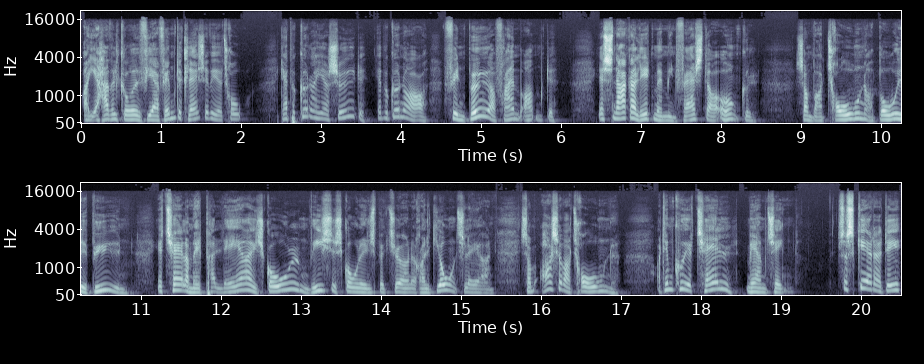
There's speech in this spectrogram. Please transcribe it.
Og jeg har vel gået i 4. og 5. klasse, vil jeg tro. Der begynder jeg at søge det. Jeg begynder at finde bøger frem om det. Jeg snakker lidt med min faster og onkel, som var troende og boede i byen. Jeg taler med et par lærere i skolen, viseskoleinspektøren og religionslæreren, som også var troende. Og dem kunne jeg tale med om tingene. Så sker der det,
